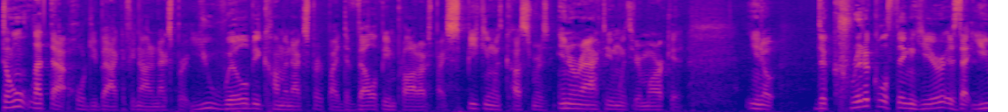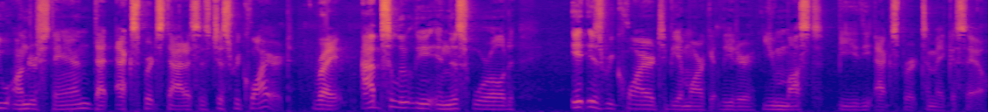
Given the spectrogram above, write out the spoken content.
Don't let that hold you back if you're not an expert. You will become an expert by developing products, by speaking with customers, interacting with your market. You know, the critical thing here is that you understand that expert status is just required. Right. Absolutely, in this world, it is required to be a market leader. You must be the expert to make a sale.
